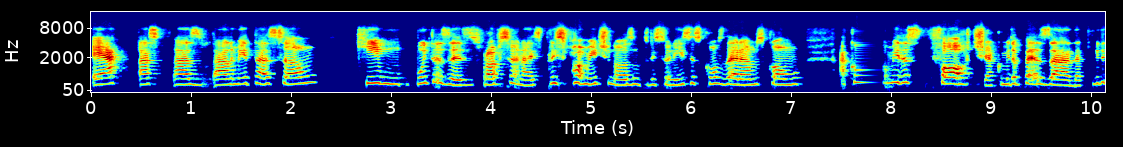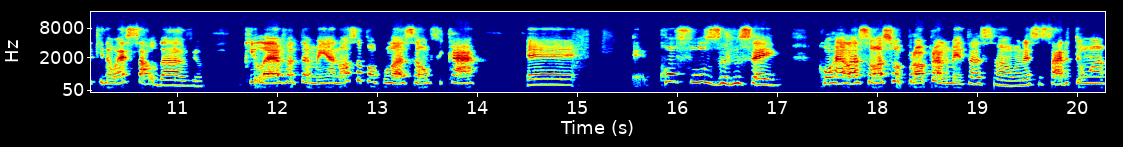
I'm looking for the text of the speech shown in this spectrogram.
é a, a, a alimentação que muitas vezes os profissionais, principalmente nós nutricionistas, consideramos como a comida forte, a comida pesada, a comida que não é saudável, o que leva também a nossa população ficar é, é, confusa, não sei, com relação à sua própria alimentação. É necessário ter uma,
